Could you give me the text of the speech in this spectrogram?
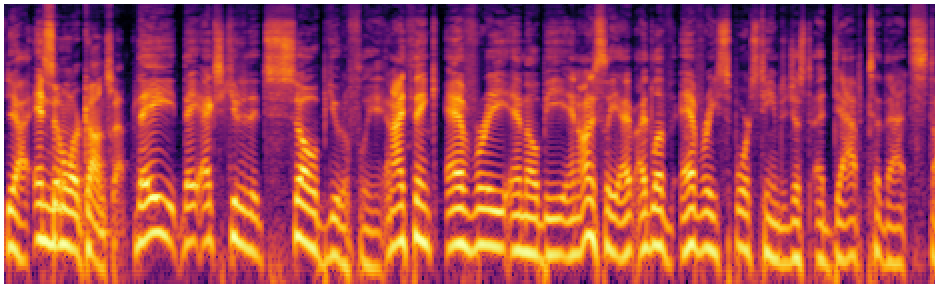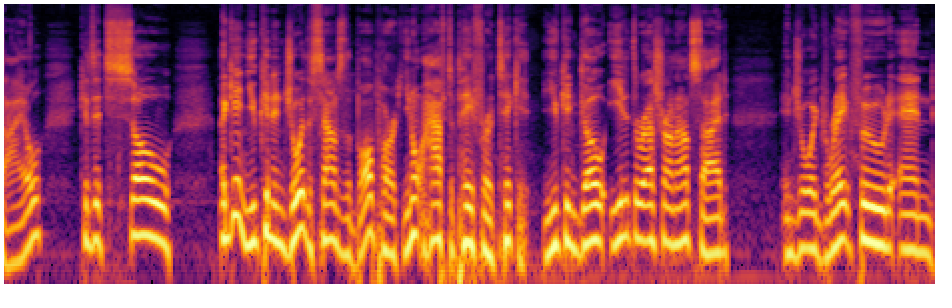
yeah, and Similar concept. they they executed it so beautifully, and I think every MLB and honestly, I'd love every sports team to just adapt to that style because it's so. Again, you can enjoy the sounds of the ballpark. You don't have to pay for a ticket. You can go eat at the restaurant outside, enjoy great food, and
